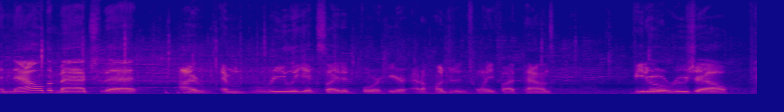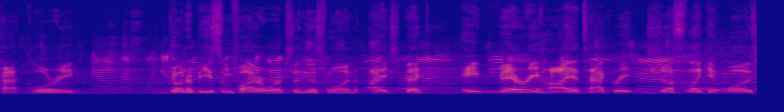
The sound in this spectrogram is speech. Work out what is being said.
And now the match that I am really excited for here at 125 pounds. Vito Arujau, Pat Glory. Gonna be some fireworks in this one. I expect a very high attack rate, just like it was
